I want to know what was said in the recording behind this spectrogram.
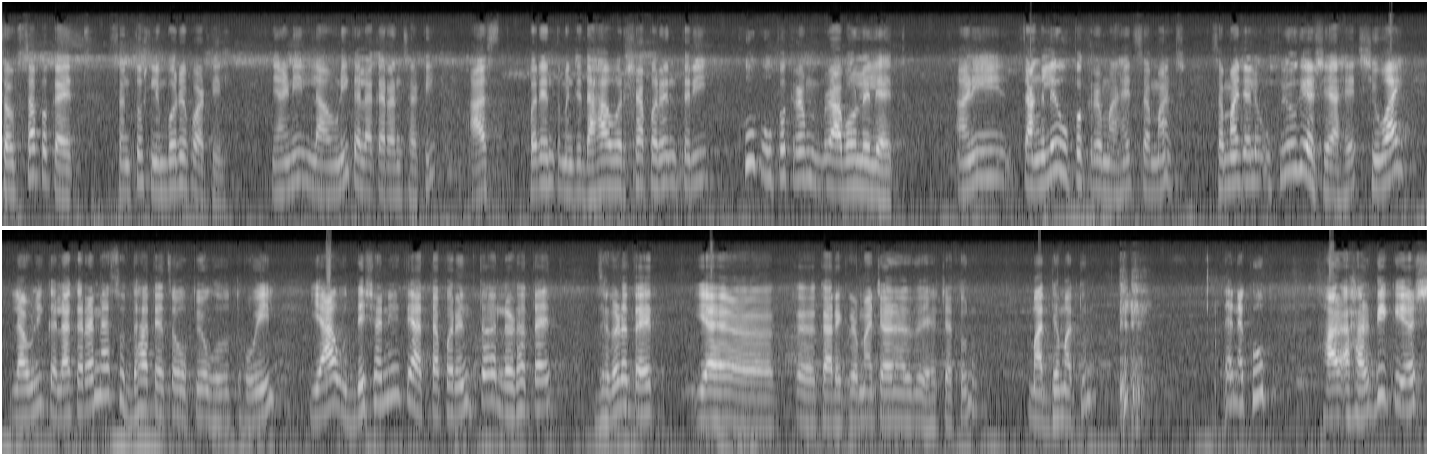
संस्थापक आहेत संतोष लिंबोरे पाटील यांनी लावणी कलाकारांसाठी आजपर्यंत म्हणजे दहा वर्षापर्यंत तरी खूप उपक्रम राबवलेले आहेत. आणि चांगले उपक्रम आहेत समाज समाजाला उपयोगी असे आहेत. शिवाय लावणी कलाकारांनासुद्धा त्याचा उपयोग होत होईल. या उद्देशाने ते आत्तापर्यंत लढत आहेत झगडत आहेत या क कार्यक्रमाच्या ह्याच्यातून माध्यमातून. त्यांना खूप हा हार्दिक यश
